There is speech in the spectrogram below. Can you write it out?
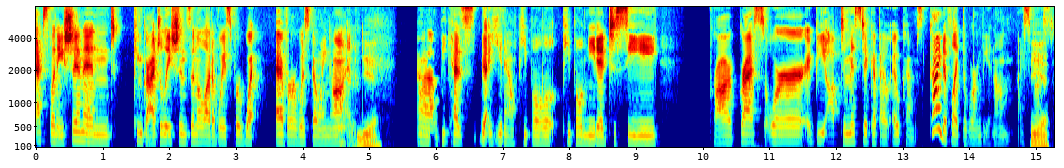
explanation and congratulations in a lot of ways for whatever was going on Yeah, um, because you know people people needed to see progress or be optimistic about outcomes kind of like the war in vietnam i suppose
